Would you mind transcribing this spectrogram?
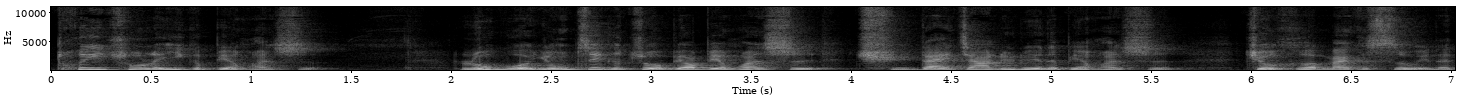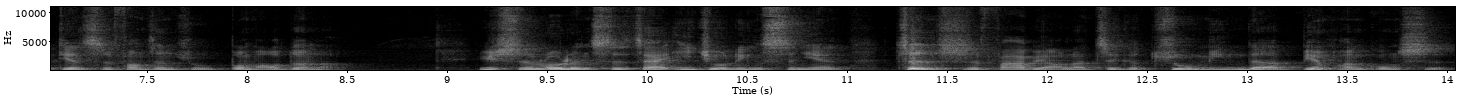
推出了一个变换式。如果用这个坐标变换式取代伽利略的变换式，就和麦克斯韦的电磁方程组不矛盾了。于是洛伦茨在一九零四年正式发表了这个著名的变换公式。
